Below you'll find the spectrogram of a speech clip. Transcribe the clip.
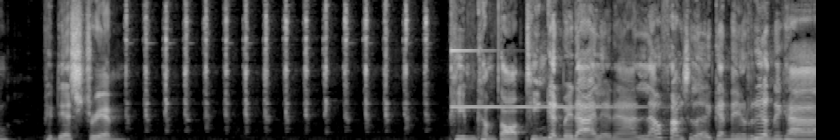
2 pedestrian พิมพ์คำตอบทิ้งกันไว้ได้เลยนะ แล้วฟังเฉลยกันในเรื่องนะครั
